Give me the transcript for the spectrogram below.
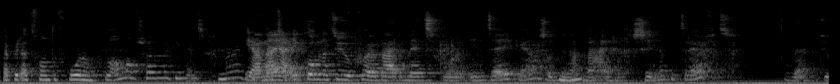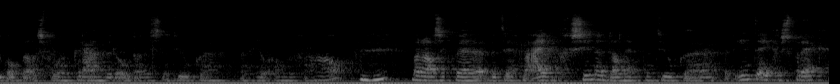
Heb je dat van tevoren een plan of zo met die mensen gemaakt? Ja, nou ja, ik kom natuurlijk eh, bij de mensen voor een intake, hè, als het Mhm. mijn eigen gezinnen betreft. Ik werk natuurlijk ook wel eens voor een kraambureau, dan is het natuurlijk eh, een heel ander verhaal. Mhm. Maar als ik be- betreft mijn eigen gezinnen, dan heb ik natuurlijk eh, het intakegesprek.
